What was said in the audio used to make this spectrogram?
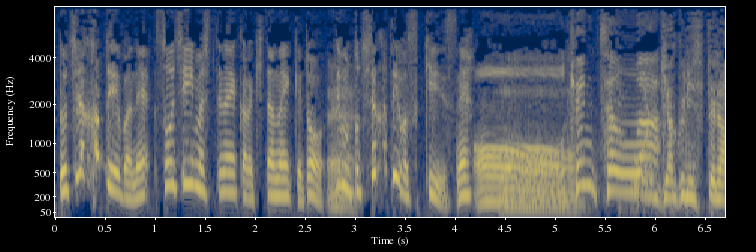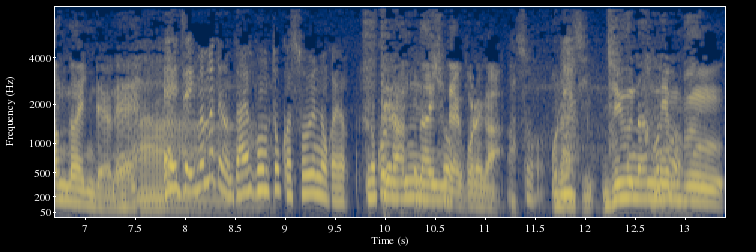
どちらかといえばね、掃除今してないから汚いけど、ええでもどちらかといえばスッキリですね。おー、ケンちゃんは？俺、逆に捨てらんないんだよね。あーえ、じゃあ今までの台本とかそういうのが残ってる捨てらんないんだよ、ここれが。あそう同じ。十何年分。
